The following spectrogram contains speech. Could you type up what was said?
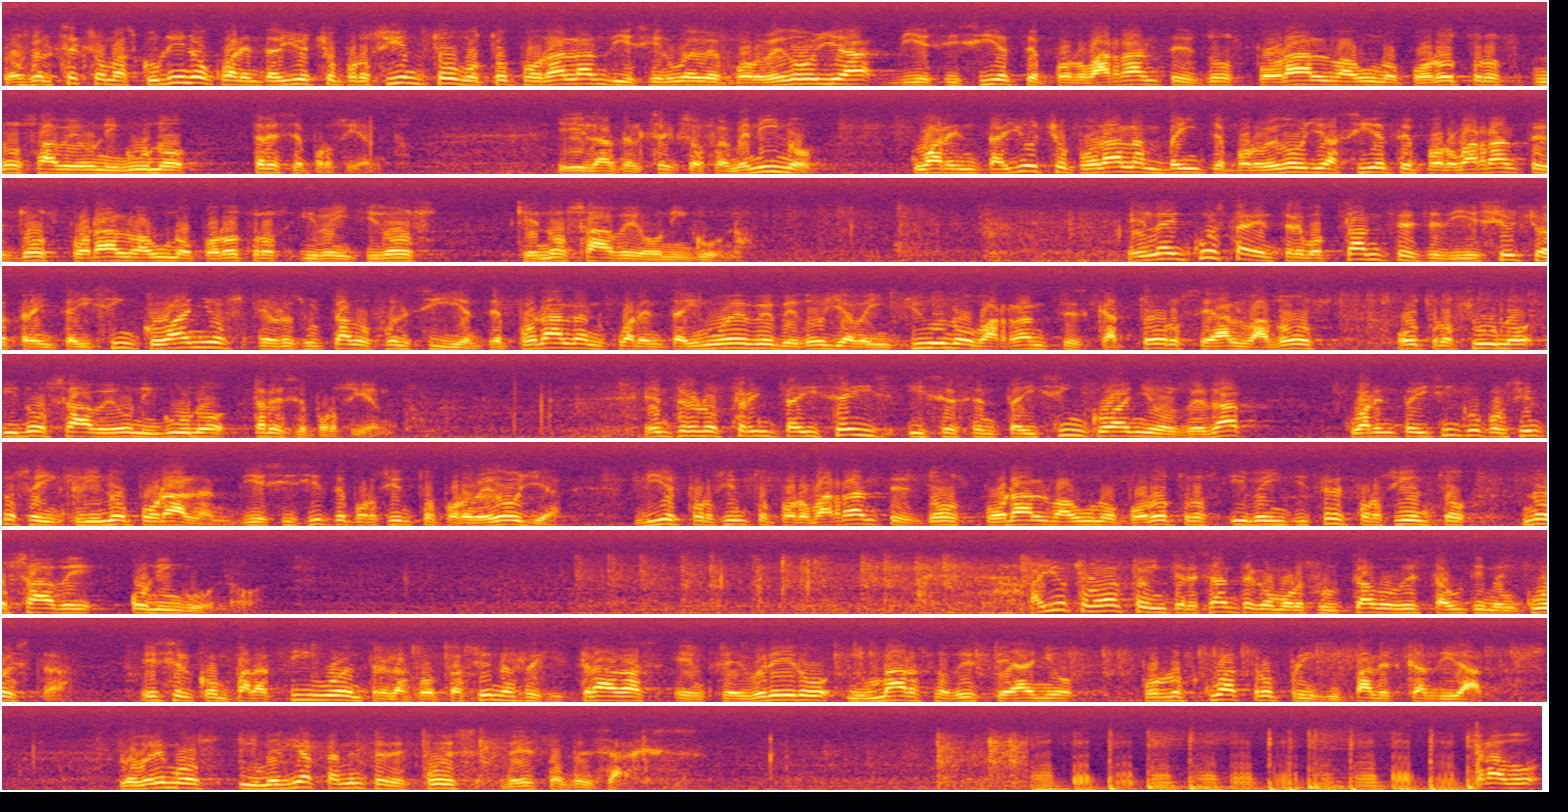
Los del sexo masculino, 48% votó por Alan, 19 por Bedoya, 17 por Barrantes, 2 por Alba, 1 por otros, no sabe o ninguno, 13%. Y las del sexo femenino, 48 por Alan, 20 por Bedoya, 7 por Barrantes, 2 por Alba, 1 por otros y 22 que no sabe o ninguno. En la encuesta entre votantes de 18 a 35 años, el resultado fue el siguiente. Por Alan 49, Bedoya 21, Barrantes 14, Alba 2, otros 1 y no sabe o ninguno 13%. Entre los 36 y 65 años de edad, 45% se inclinó por Alan, 17% por Bedoya, 10% por Barrantes, 2 por Alba, 1 por otros y 23% no sabe o ninguno. Hay otro dato interesante como resultado de esta última encuesta. Es el comparativo entre las votaciones registradas en febrero y marzo de este año por los cuatro principales candidatos. Lo veremos inmediatamente después de estos mensajes. Prado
